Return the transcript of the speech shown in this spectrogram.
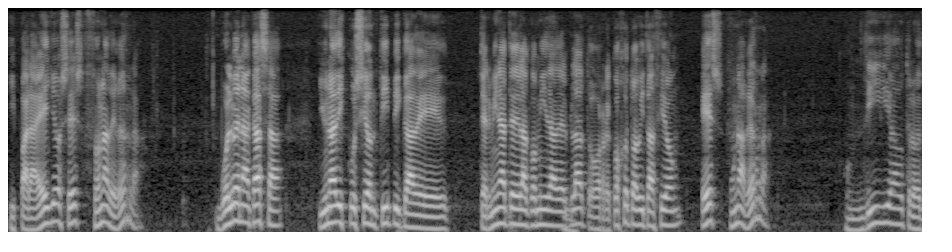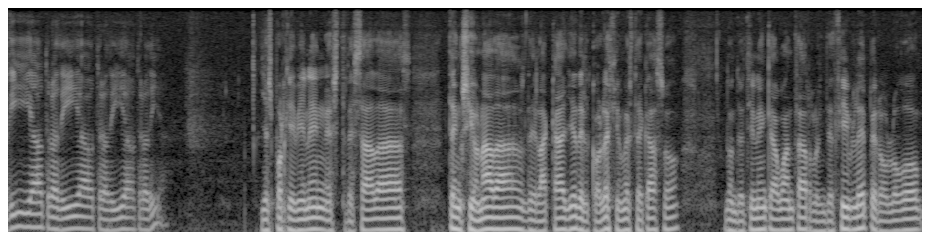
y para ellos es zona de guerra. Vuelven a casa y una discusión típica de termínate de la comida del plato o recoge tu habitación es una guerra. Un día, otro día, otro día, otro día, otro día. Y es porque vienen estresadas, tensionadas de la calle, del colegio en este caso, donde tienen que aguantar lo indecible, pero luego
